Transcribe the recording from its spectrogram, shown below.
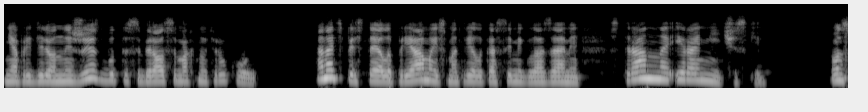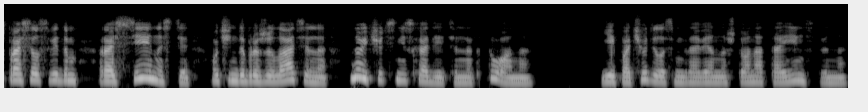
неопределенный жест, будто собирался махнуть рукой. Она теперь стояла прямо и смотрела косыми глазами, странно иронически. Он спросил с видом рассеянности, очень доброжелательно, но и чуть снисходительно: "Кто она?" Ей почудилось мгновенно, что она таинственна,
